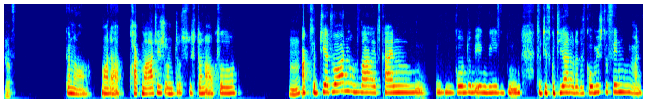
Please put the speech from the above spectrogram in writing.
ja. genau war da pragmatisch und das ist dann auch so mhm. akzeptiert worden und war jetzt kein Grund, um irgendwie zu diskutieren oder das komisch zu finden. Man,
